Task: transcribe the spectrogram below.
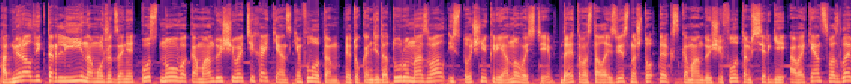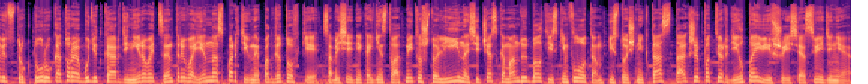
Адмирал Виктор Лиина может занять пост нового командующего Тихоокеанским флотом. Эту кандидатуру назвал источник РИА Новости. До этого стало известно, что экс-командующий флотом Сергей Авакянц возглавит структуру, которая будет координировать центры военно-спортивной подготовки. Собеседник агентства отметил, что Лиина сейчас командует Балтийским флотом. Источник ТАСС также подтвердил появившиеся сведения.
